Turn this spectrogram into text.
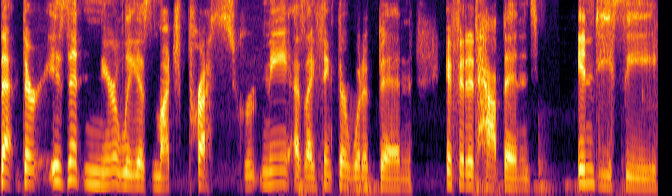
that there isn't nearly as much press scrutiny as I think there would have been if it had happened in DC.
